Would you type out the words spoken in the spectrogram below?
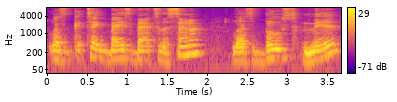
Let's take bass back to the center. Let's boost mid.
